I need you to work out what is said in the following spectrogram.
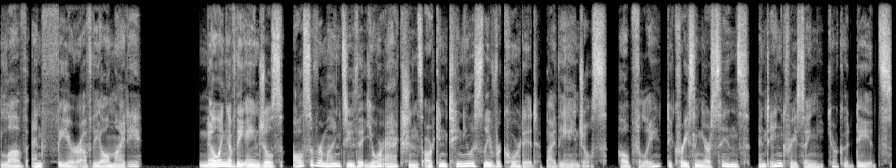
love, and fear of the Almighty. Knowing of the angels also reminds you that your actions are continuously recorded by the angels, hopefully decreasing your sins and increasing your good deeds.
